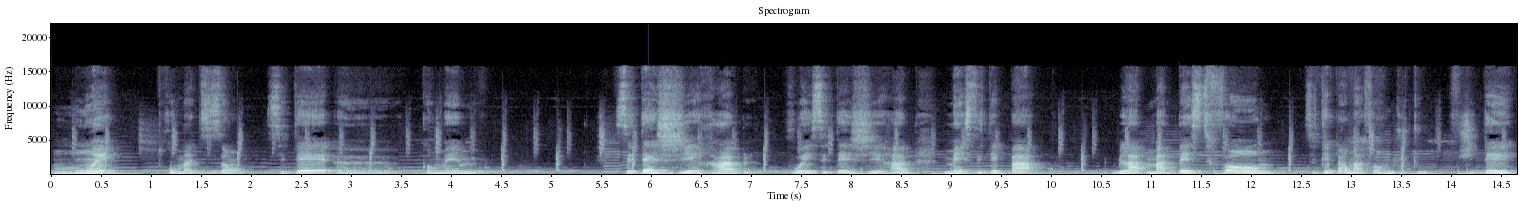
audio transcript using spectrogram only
moins traumatisant. C'était euh, quand même... C'était gérable. Vous voyez, c'était gérable, mais c'était pas ma best forme. C'était pas ma forme du tout. J'étais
